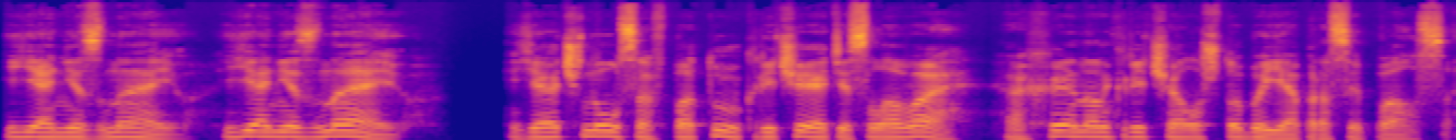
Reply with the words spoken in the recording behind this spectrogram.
«Я не знаю, я не знаю». Я очнулся в поту, крича эти слова, а Хэннон кричал, чтобы я просыпался.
